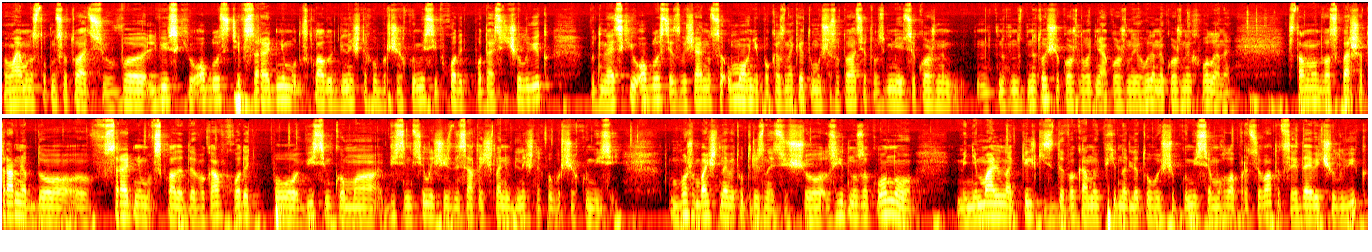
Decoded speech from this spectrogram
ми маємо наступну ситуацію. В Львівській області в середньому до складу дільничних виборчих комісій входить по 10 чоловік. В Донецькій області, звичайно, це умовні показники, тому що ситуація там змінюється кожним не- не то, що кожного дня, кожної години, кожної хвилини. Станом на 21 травня до в середньому в склади ДВК входить по 8,6 членів дільничних виборчих комісій. Ми можемо бачити навіть тут різницю, що згідно закону мінімальна кількість ДВК необхідна для того, щоб комісія могла працювати, це є 9 чоловік.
